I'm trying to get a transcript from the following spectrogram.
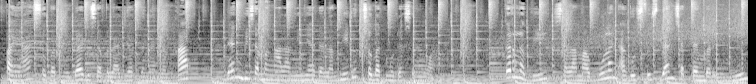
supaya sobat muda bisa belajar dengan lengkap dan bisa mengalaminya dalam hidup sobat muda semua. Terlebih, selama bulan Agustus dan September ini,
